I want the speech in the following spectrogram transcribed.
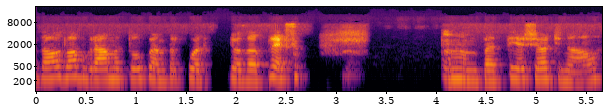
daudz labu grāmatu tulkojumu, par ko ļoti daudz prieks. um, bet tieši oriģināli.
